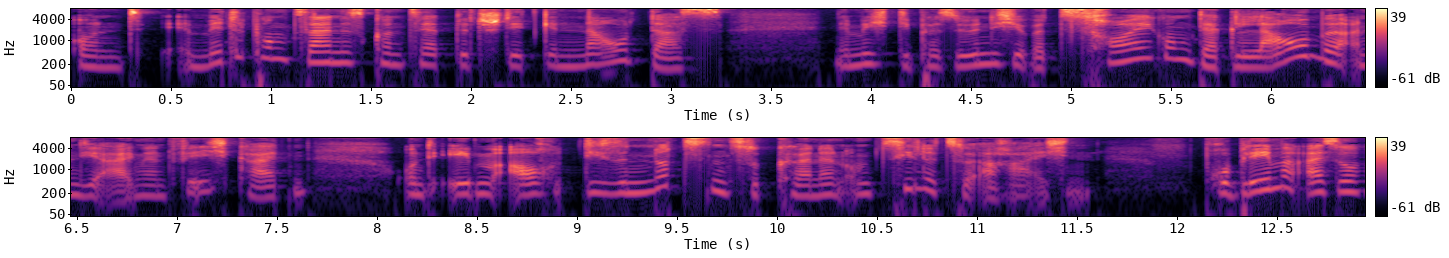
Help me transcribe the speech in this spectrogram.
Und im Mittelpunkt seines Konzeptes steht genau das, nämlich die persönliche Überzeugung, der Glaube an die eigenen Fähigkeiten und eben auch diese nutzen zu können, um Ziele zu erreichen. Probleme also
